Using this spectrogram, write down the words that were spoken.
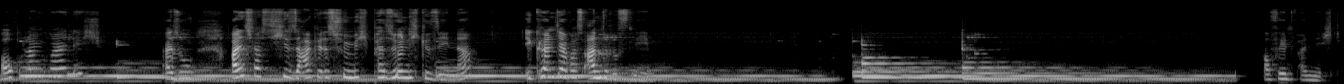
Auch langweilig. Also, alles, was ich hier sage, ist für mich persönlich gesehen, ne? Ihr könnt ja was anderes nehmen. Auf jeden Fall nicht.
